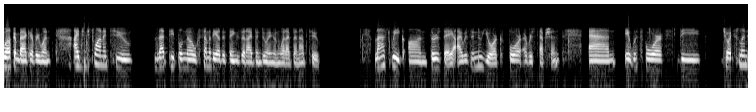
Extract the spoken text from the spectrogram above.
Welcome back, everyone. I just wanted to let people know some of the other things that I've been doing and what I've been up to. Last week on Thursday, I was in New York for a reception, and it was for the Joycelyn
